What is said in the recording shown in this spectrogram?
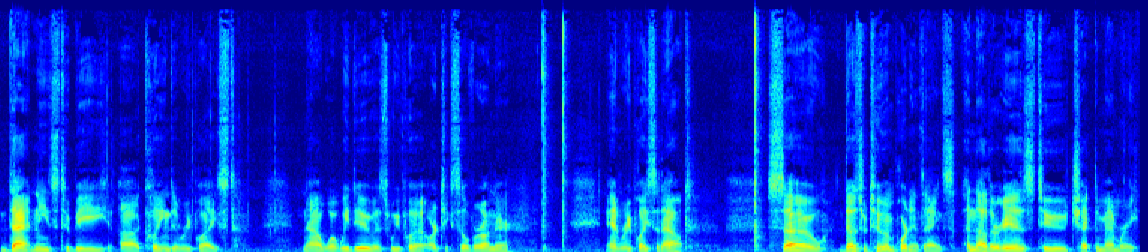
that needs to be uh, cleaned and replaced. Now what we do is we put Arctic Silver on there and replace it out. So those are two important things. Another is to check the memory.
